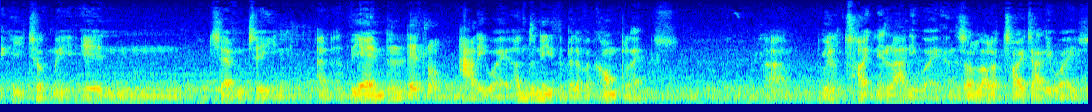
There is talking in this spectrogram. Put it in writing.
He took me in 17 and at the end a little alleyway underneath a bit of a complex um, real tight little alleyway and there's a lot of tight alleyways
